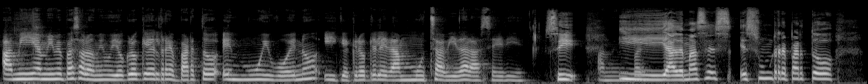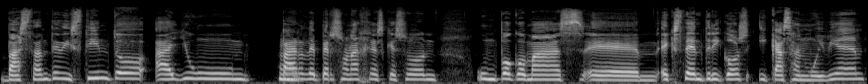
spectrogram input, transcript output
A mí, a mí me pasa lo mismo. Yo creo que el reparto es muy bueno y que creo que le da mucha vida a la serie. Sí, y además es, es un reparto bastante distinto. Hay un par de personajes que son un poco más eh, excéntricos y casan muy bien.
